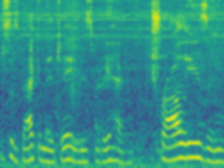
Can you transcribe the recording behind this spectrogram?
This is back in the days where they had trolleys and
